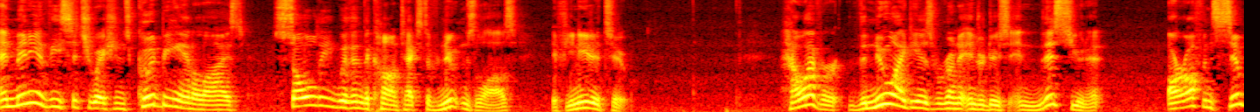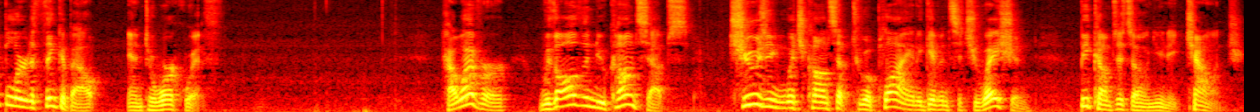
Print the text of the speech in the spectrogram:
and many of these situations could be analyzed solely within the context of Newton's laws if you needed to. However, the new ideas we're going to introduce in this unit are often simpler to think about and to work with. However, with all the new concepts, choosing which concept to apply in a given situation becomes its own unique challenge.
